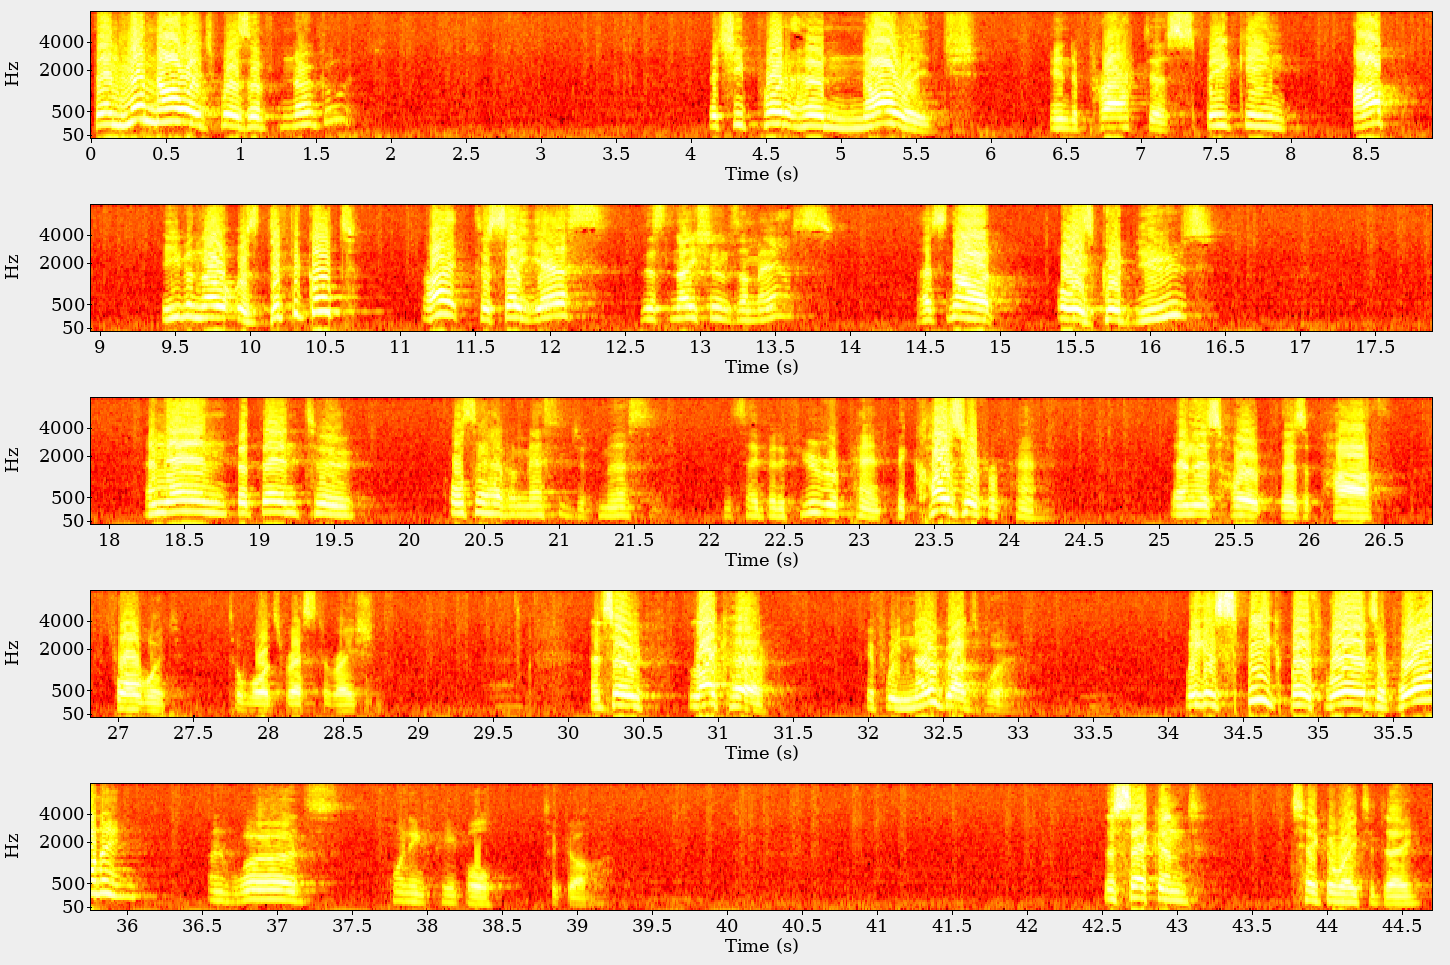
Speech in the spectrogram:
then her knowledge was of no good. But she put her knowledge into practice, speaking up, even though it was difficult, right? To say, yes, this nation's a mess. That's not always good news. And then, but then to also have a message of mercy and say, but if you repent, because you've repented, then there's hope, there's a path forward towards restoration. And so, like her, if we know God's word, we can speak both words of warning and words pointing people to God. The second takeaway today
